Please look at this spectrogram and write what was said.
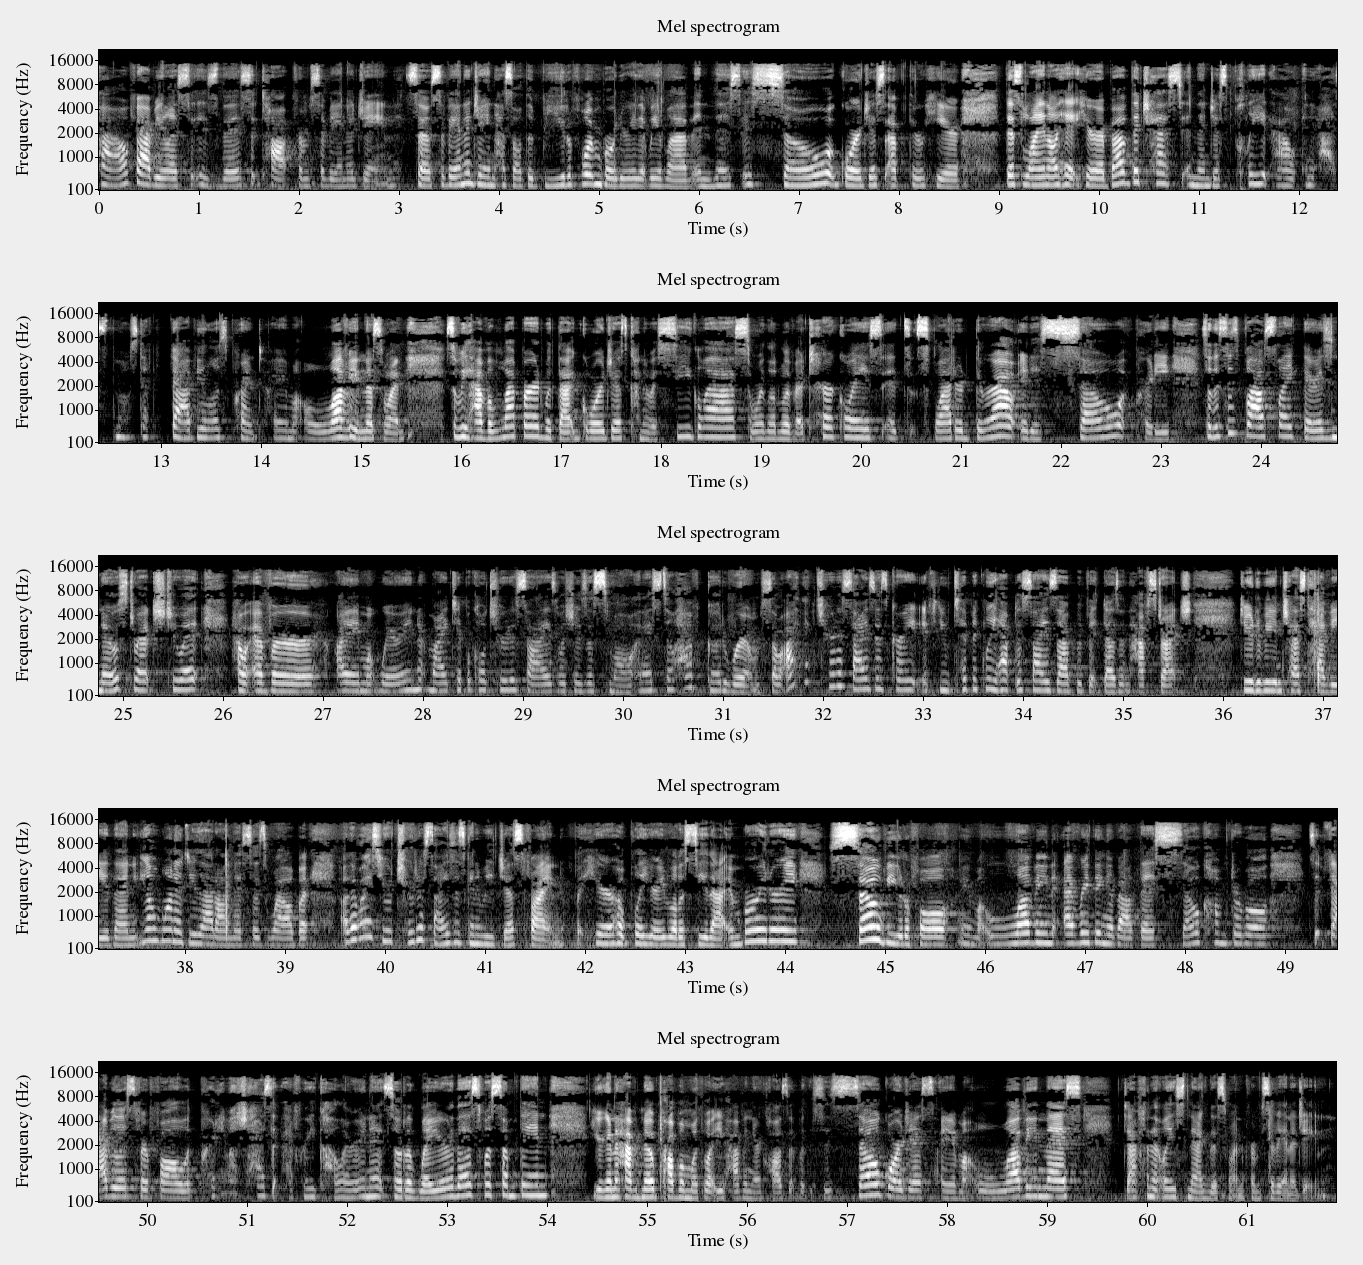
How fabulous is this top from Savanna Jane? So Savanna Jane has all the beautiful embroidery that we love and this is so gorgeous up through here. This line will hit here above the chest and then just pleat out and it has the most fabulous print. I am loving this one. So we have a leopard with that gorgeous kind of a sea glass or a little bit of a turquoise. It's splattered throughout. It is so pretty. So this is blouse-like. There is no stretch to it. However, I am wearing my typical true to size, which is a small and I still have good room. So I think true to size is great. If you typically have to size up if it doesn't have stretch due to being chest heavy, then you'll want to do that on this as well. But otherwise your true to size is going to be just fine. But here, hopefully you're able to see that embroidery. So beautiful. I'm loving everything about this. So comfortable. It's fabulous for fall. It pretty much has every color in it. So to layer this with something, you're gonna have no problem with what you have in your closet. But this is so gorgeous. I am loving this. Definitely snag this one from Savanna Jane.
